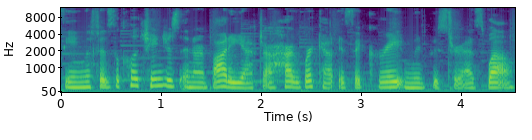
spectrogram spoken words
Seeing the physical changes in our body after a hard workout is a great mood booster as well.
